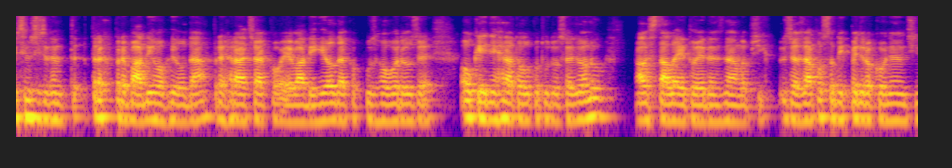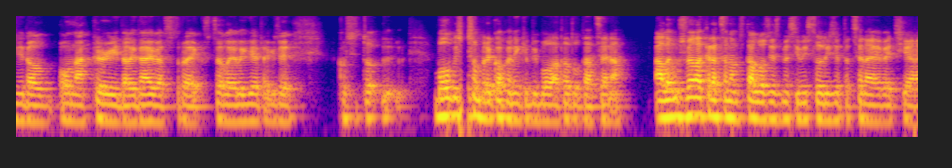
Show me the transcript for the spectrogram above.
myslím si, že ten trh pre Buddyho Hilda, pre hráča ako je Buddy Hild, ako Kus hovoril, že OK, nehrá toľko túto sezónu, ale stále je to jeden z najlepších, že za posledných 5 rokov neviem, či nedal on a Curry, dali najviac trojek v celej lige, takže ako si to, bol by som prekvapený, keby bola táto tá cena. Ale už veľakrát sa nám stalo, že sme si mysleli, že tá cena je väčšia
